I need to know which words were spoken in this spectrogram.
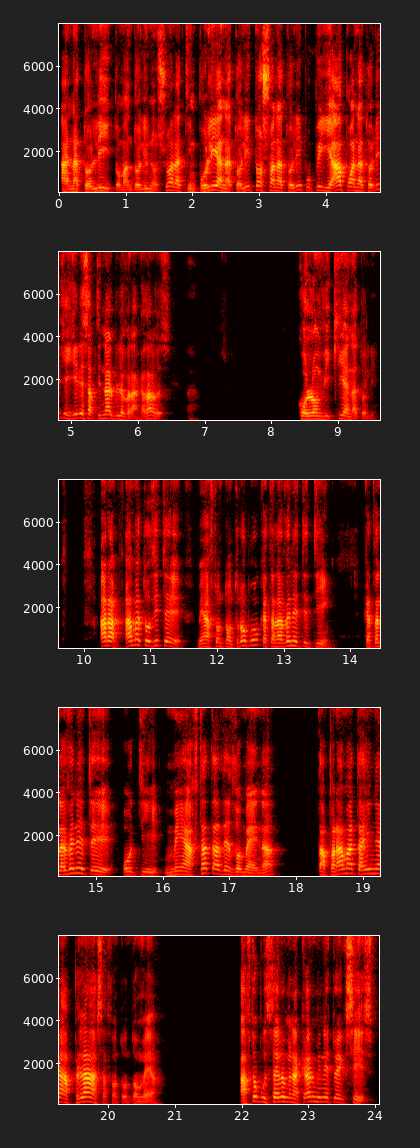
Ανατολή το μαντολίνο σου, αλλά την πολύ Ανατολή, τόσο Ανατολή που πήγε από Ανατολή και γύρισε από την άλλη πλευρά. Κατάλαβες; Κολομβική Ανατολή. Άρα, άμα το δείτε με αυτόν τον τρόπο, καταλαβαίνετε τι. Καταλαβαίνετε ότι με αυτά τα δεδομένα τα πράγματα είναι απλά σε αυτόν τον τομέα. Αυτό που θέλουμε να κάνουμε είναι το εξής.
